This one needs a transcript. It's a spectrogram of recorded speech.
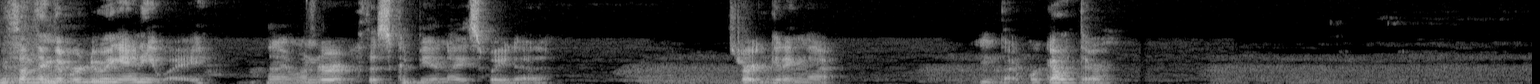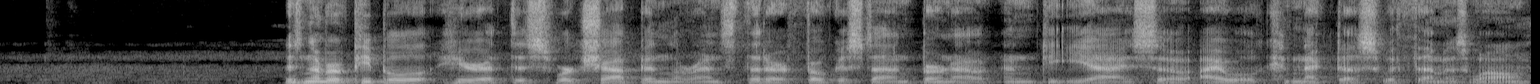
It's something that we're doing anyway, and I wonder if this could be a nice way to start getting that that work out there. There's a number of people here at this workshop in Lawrence that are focused on burnout and DEI, so I will connect us with them as well.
